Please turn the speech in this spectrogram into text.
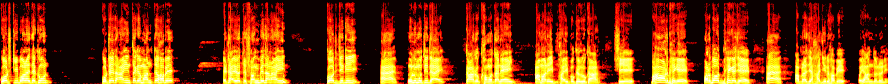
কোর্ট কি বলে দেখুন? কোর্টের আইন তাকে মানতে হবে। এটাই হচ্ছে সংবিধান আইন। কোর্ট যদি হ্যাঁ অনুমতি দেয়, কারও ক্ষমতা নেই, আমার এই ভাইপোকে রুকার, সে পাহাড় ভেঙে, পর্বত ভেঙে যে হ্যাঁ আপনার যে হাজির হবে ওই আন্দোলনে।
